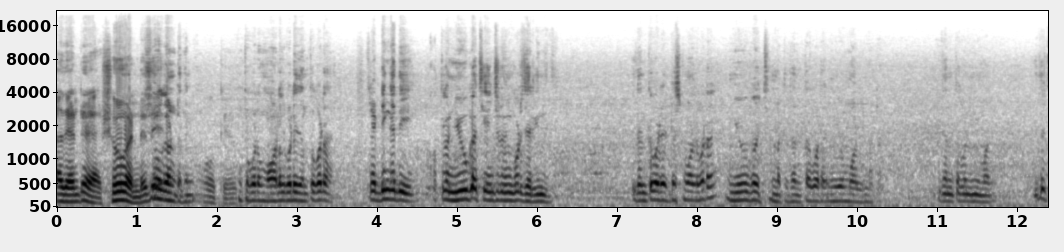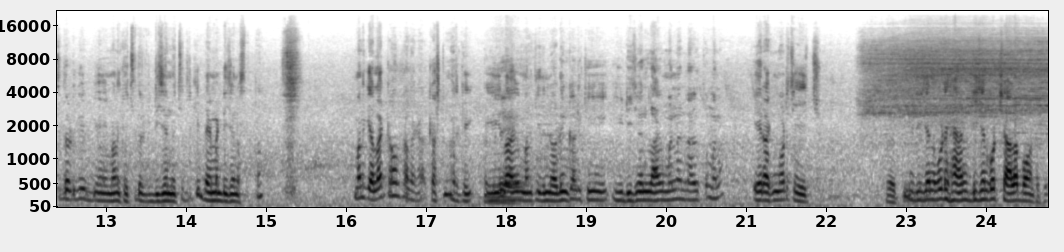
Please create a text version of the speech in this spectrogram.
అది అంటే షో అండి షోగా ఉంటుంది ఓకే ఇంత కూడా మోడల్ కూడా ఇదంతా కూడా థ్రెడ్డింగ్ అది కొత్తగా న్యూగా చేయించడం కూడా జరిగింది. ఇదంతా కూడా అడ్రస్ మోడల్ కూడా న్యూగా వచ్చింది అన్నమాట ఇదంతా కూడా న్యూ మోడల్ అన్నమాట ఇదంతా కూడా న్యూ మోడల్ ఇది వచ్చేటప్పటికి మనకి వచ్చేటప్పటికి డిజైన్ వచ్చేటప్పటికి డైమండ్ డిజైన్ వస్తుంది. మనకి ఎలా కావాలి అలాగా కస్టమర్కి ఇలాగ మనకి ఇది నడుం కాడికి ఈ డిజైన్ లాగమన్నా లాగుతూ మనం ఏ రకంగా కూడా చేయొచ్చు. ఈ డిజైన్ కూడా హ్యాండ్ డిజైన్ కూడా చాలా బాగుంటుంది.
